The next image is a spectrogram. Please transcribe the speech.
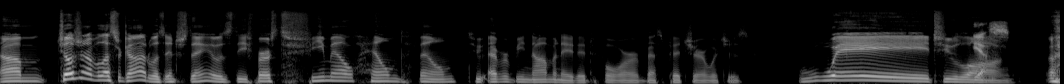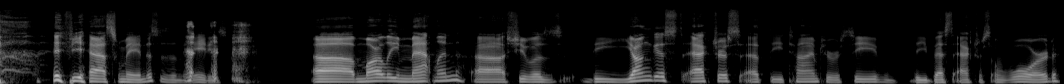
Um, Children of a Lesser God was interesting. It was the first female-helmed film to ever be nominated for Best Picture, which is way too long, Yes. if you ask me. And this is in the '80s. Uh, Marlee Matlin. Uh, she was the youngest actress at the time to receive the Best Actress award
